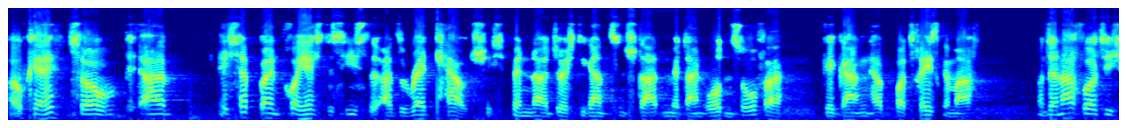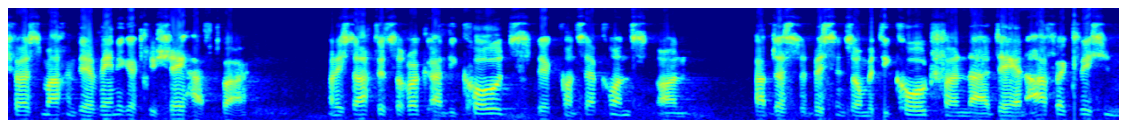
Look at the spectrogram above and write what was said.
Okay, so uh, ich habe ein Projekt, das hieß also Red Couch. Ich bin uh, durch die ganzen Staaten mit einem roten Sofa gegangen, habe Porträts gemacht. Und danach wollte ich was machen, der weniger klischeehaft war. Und ich dachte zurück an die Codes der Konzeptkunst und habe das ein bisschen so mit die Code von uh, DNA verglichen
